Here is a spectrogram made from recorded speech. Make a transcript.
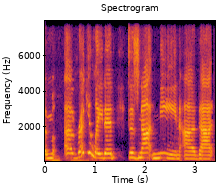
um, uh, regulated does not mean uh, that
